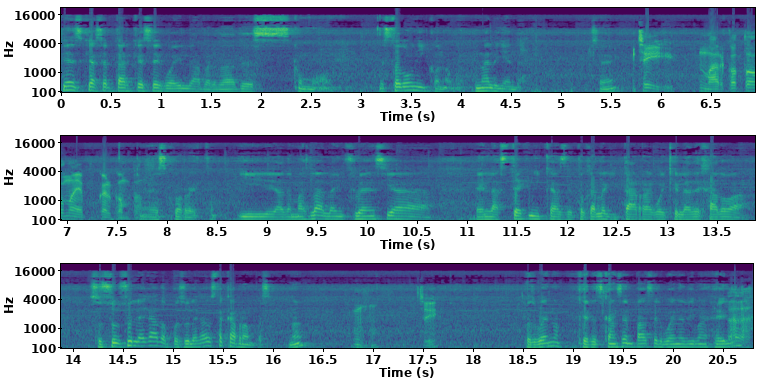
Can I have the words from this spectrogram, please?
tienes que aceptar que ese güey, la verdad, es como. Es todo un icono, güey, una leyenda. ¿Sí? Sí, marcó toda una época el compa. Es correcto. Y además la, la influencia en las técnicas de tocar la guitarra, güey, que le ha dejado a. Su, su, legado, pues su legado está cabrón, pues, ¿no? Sí. Pues bueno, que descanse en paz el buen Eddie Van Halen. Ah,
